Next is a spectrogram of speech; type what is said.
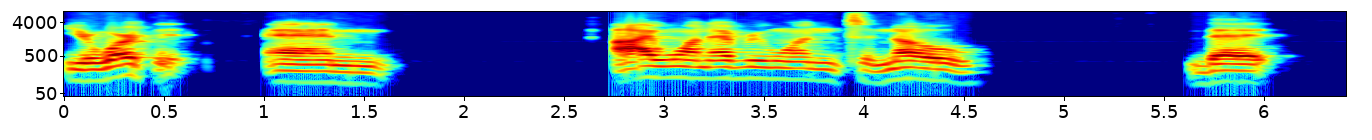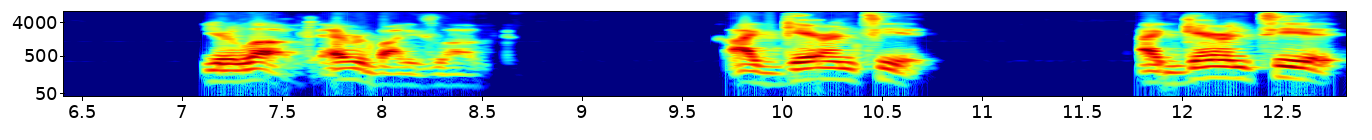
you're worth it and I want everyone to know that you're loved. Everybody's loved. I guarantee it. I guarantee it.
